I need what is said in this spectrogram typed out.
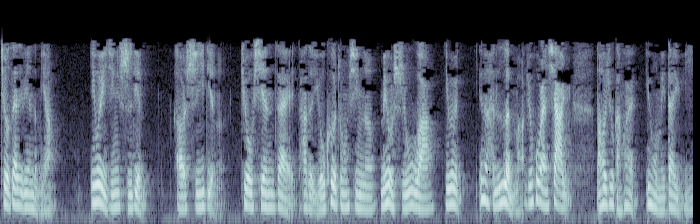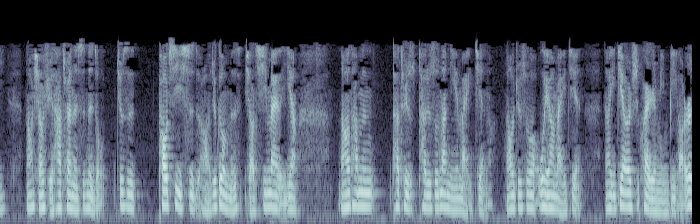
就在这边怎么样？因为已经十点，呃，十一点了，就先在他的游客中心呢，没有食物啊，因为因为很冷嘛，就忽然下雨，然后就赶快，因为我没带雨衣，然后小雪她穿的是那种就是抛弃式的哈，就跟我们小七卖的一样，然后他们他推他就说，那你也买一件啊，然后就说我也要买一件，然后一件二十块人民币啊，二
